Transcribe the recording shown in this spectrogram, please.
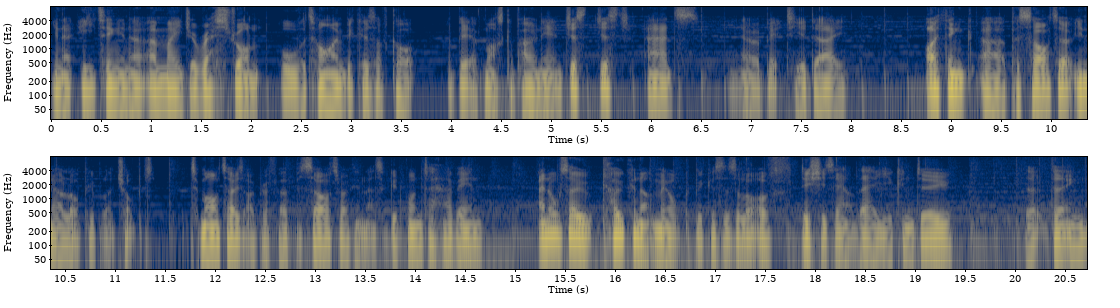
you know eating in a, a major restaurant all the time because I've got a bit of mascarpone. It just just adds you know a bit to your day. I think uh, passata. You know, a lot of people like chopped tomatoes. I prefer passata. I think that's a good one to have in, and also coconut milk because there's a lot of dishes out there you can do that that in-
